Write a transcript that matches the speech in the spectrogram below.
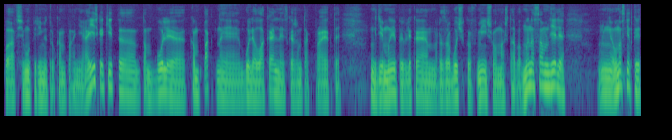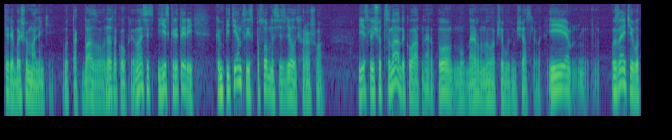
по всему периметру компании. А есть какие-то там более компактные, более локальные, скажем так, проекты где мы привлекаем разработчиков меньшего масштаба. Мы на самом деле, у нас нет критерия большой-маленький, вот так базового, mm-hmm. да, такого критерия. У нас есть, есть критерий компетенции и способности сделать хорошо. Если еще цена адекватная, то, ну, наверное, мы вообще будем счастливы. И, вы знаете, вот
